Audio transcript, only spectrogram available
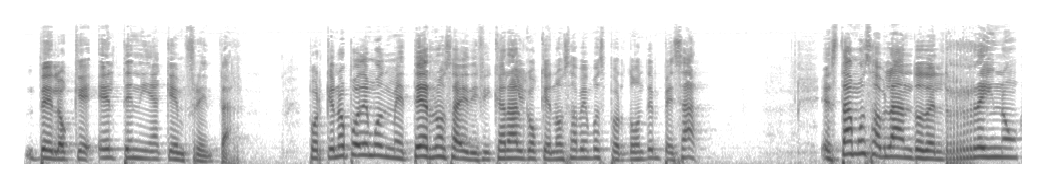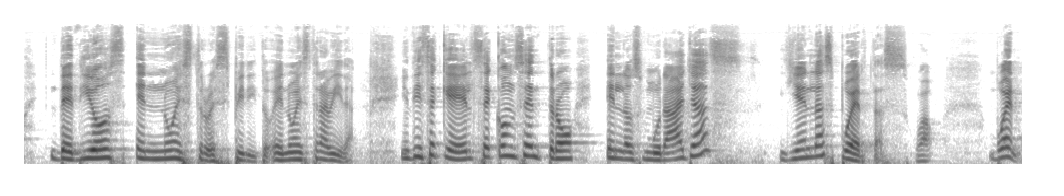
de lo que él tenía que enfrentar. Porque no podemos meternos a edificar algo que no sabemos por dónde empezar. Estamos hablando del reino de Dios en nuestro espíritu, en nuestra vida. Y dice que él se concentró en las murallas y en las puertas. Wow. Bueno,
